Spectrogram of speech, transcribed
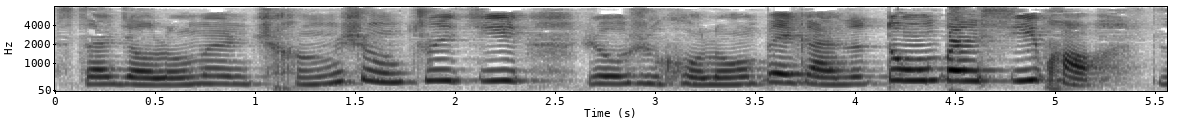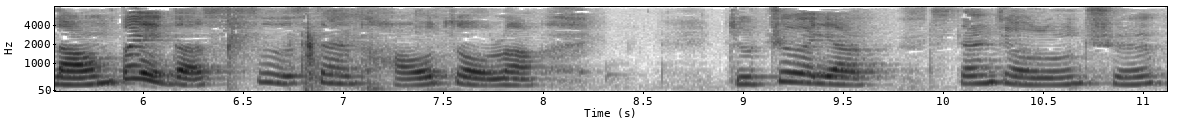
三角龙们乘胜追击，肉食恐龙被赶得东奔西跑，狼狈的四散逃走了。就这样，三角龙群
